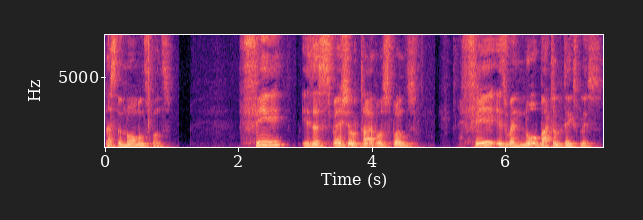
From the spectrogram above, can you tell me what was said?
That's the normal spoils. Fay is a special type of spoils. Fay is when no battle takes place.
